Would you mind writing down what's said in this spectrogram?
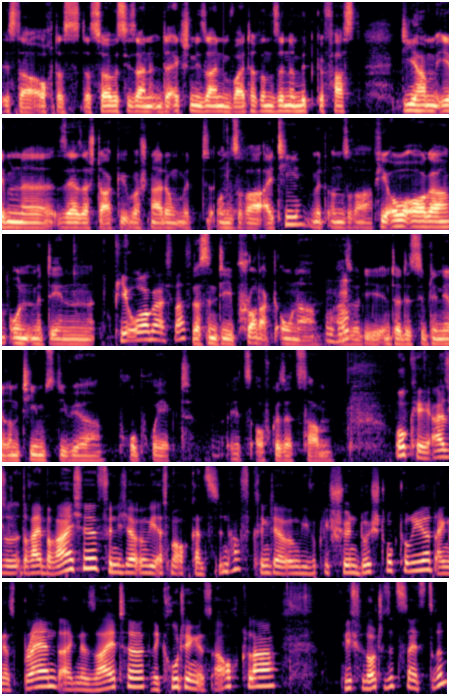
ist da auch das, das Service-Design und Interaction-Design im weiteren Sinne mitgefasst. Die haben eben eine sehr, sehr starke Überschneidung mit unserer IT, mit unserer PO-Orga und mit den, P-Orga ist was? das sind die Product Owner, also die interdisziplinären Teams, die wir pro Projekt jetzt aufgesetzt haben. Okay, also drei Bereiche finde ich ja irgendwie erstmal auch ganz sinnhaft. Klingt ja irgendwie wirklich schön durchstrukturiert. Eigenes Brand, eigene Seite. Recruiting ist auch klar. Wie viele Leute sitzen da jetzt drin?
